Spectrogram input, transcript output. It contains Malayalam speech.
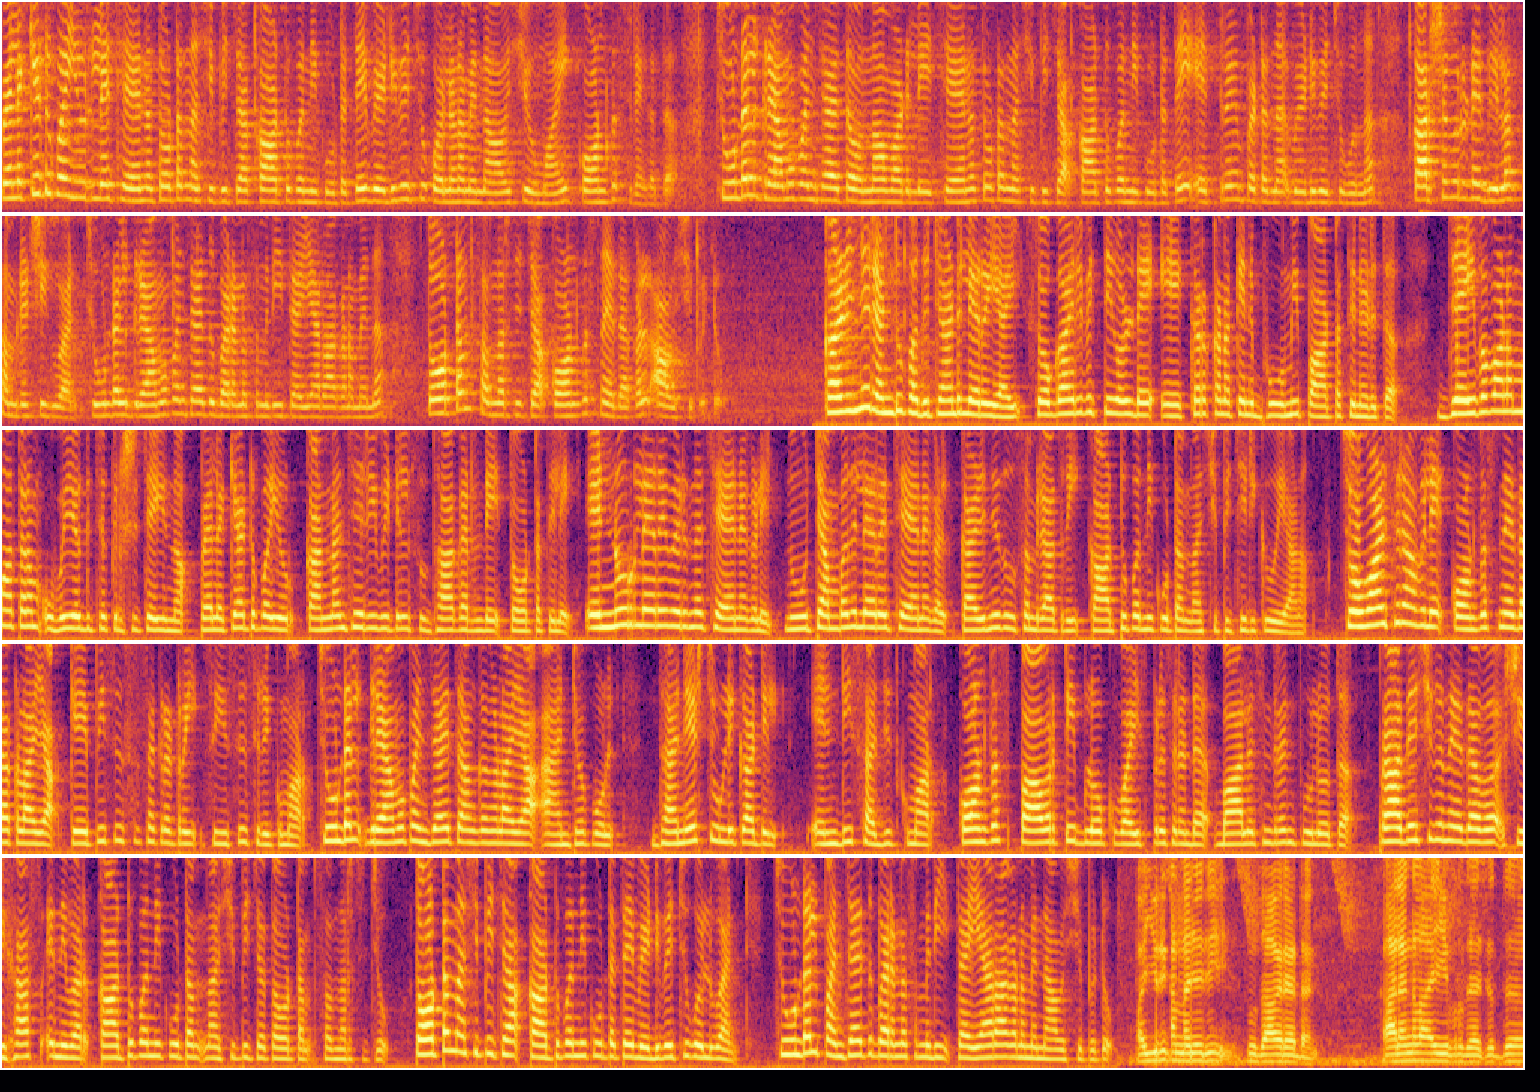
പെലക്കേട്ട് പയ്യൂരിലെ ചേനത്തോട്ടം നശിപ്പിച്ച കാട്ടുപന്നി കൂട്ടത്തെ വെടിവെച്ചു കൊല്ലണമെന്ന ആവശ്യവുമായി കോൺഗ്രസ് രംഗത്ത്. ചൂണ്ടൽ ഗ്രാമപഞ്ചായത്ത് ഒന്നാം വാർഡിലെ ചേനത്തോട്ടം നശിപ്പിച്ച കാട്ടുപന്നി കൂട്ടത്തെ എത്രയും പെട്ടെന്ന് വെടിവെച്ചു കൊന്ന് കർഷകരുടെ വിള സംരക്ഷിക്കുവാൻ ചൂണ്ടൽ ഗ്രാമപഞ്ചായത്ത് ഭരണസമിതി തയ്യാറാകണമെന്ന് തോട്ടം സന്ദർശിച്ച കോൺഗ്രസ് നേതാക്കൾ ആവശ്യപ്പെട്ടു. കഴിഞ്ഞ രണ്ടു പതിറ്റാണ്ടിലേറെയായി സ്വകാര്യ വ്യക്തികളുടെ ഏക്കർ കണക്കിന് ഭൂമി പാട്ടത്തിനെടുത്ത് ജൈവവളം മാത്രം ഉപയോഗിച്ച് കൃഷി ചെയ്യുന്ന പെലക്കാട്ടുപയ്യൂർ കണ്ണഞ്ചേരി വീട്ടിൽ സുധാകരന്റെ തോട്ടത്തിലെ എണ്ണൂറിലേറെ വരുന്ന ചേനകളിൽ നൂറ്റമ്പതിലേറെ ചേനകൾ കഴിഞ്ഞ ദിവസം രാത്രി കാട്ടുപന്നിക്കൂട്ടം നശിപ്പിച്ചിരിക്കുകയാണ്. ചൊവ്വാഴ്ച രാവിലെ കോൺഗ്രസ് നേതാക്കളായ K P C C secretary C C Sreekumar Choondal grama panchayat അംഗങ്ങളായ Anto Paul Dhanesh Chullikkattil N D Sajith Kumar Congress Pavaratty block vice president Balachandran Poolothu പ്രാദേശിക നേതാവ് ഷിഹാസ് എന്നിവർ കാട്ടുപന്നിക്കൂട്ടം നശിപ്പിച്ച തോട്ടം സന്ദർശിച്ചു. തോട്ടം നശിപ്പിച്ച കാട്ടുപന്നിക്കൂട്ടത്തെ വെടിവെച്ചു കൊല്ലുവാൻ ചൂണ്ടൽ പഞ്ചായത്ത് ഭരണസമിതി തയ്യാറാകണമെന്നാവശ്യപ്പെട്ടു. സുധാകരേട്ടൻ കാലങ്ങളായി ഈ പ്രദേശത്ത്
